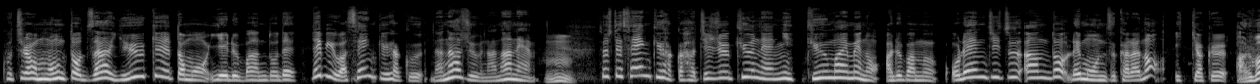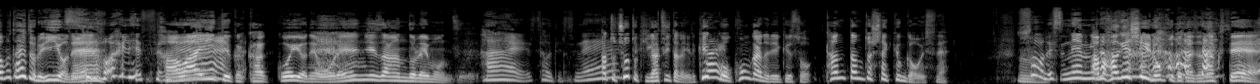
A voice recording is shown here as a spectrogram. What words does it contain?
こちらは本当ザ・ UK とも言えるバンドで、デビューは1977年。うん。そして1989年に9枚目のアルバム、オレンジズレモンズからの一曲。アルバムタイトルいいよねす。ごいですね。かわいいっていうかかっこいいよね。オレンジズレモンズ。はい、そうですね。あとちょっと気がついたんだけど、結はい構今回のリクエスト、淡々とした曲が多いですね。そうですね。あんま激しいロックとかじゃなくて、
